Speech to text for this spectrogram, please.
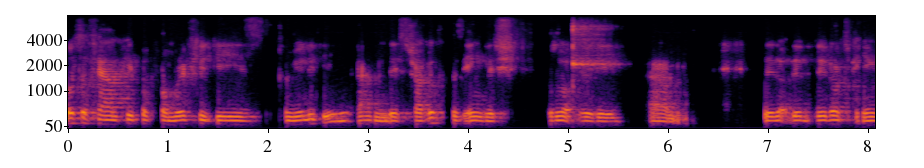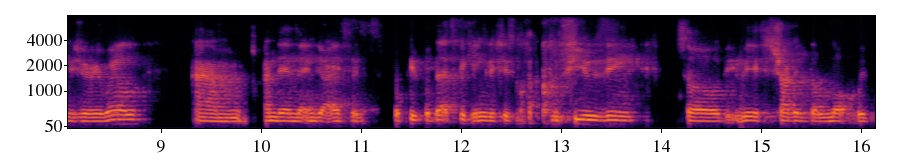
Also found people from refugees community and they struggled because English was not really um, they don't, they, they don't speak English very well. Um, and then the NDIS is for people that speak English is quite confusing. So we struggled a lot with,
